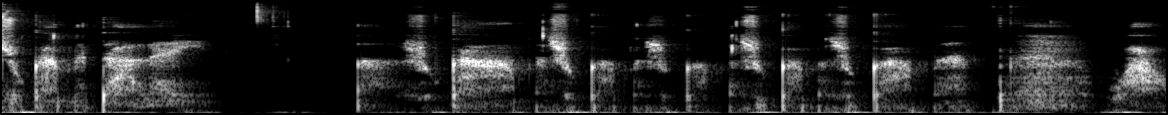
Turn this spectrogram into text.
szukamy dalej. Szukamy, szukamy, szukamy, szukamy, szukamy. Wow,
